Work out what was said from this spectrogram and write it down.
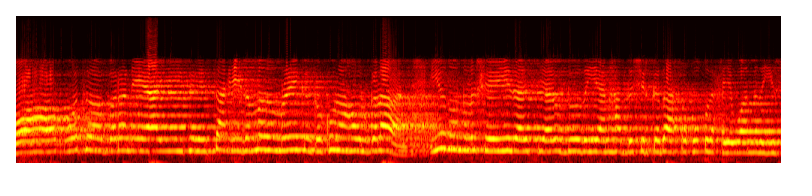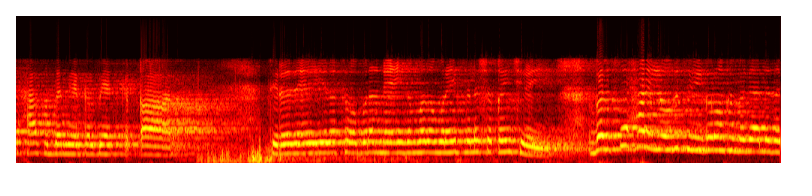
oo ahaa kuwo tababaran ee ay kiristaan ciidamada maraykanka kuna howlgalaan iyadoo nolosha eeyadaasi ay u doodayaan hadda shirkadaha xuquuqda xayawaanada iyo saxaafadda reer galbeedka qaar tirada eeyada tababaran ee ciidamada maraykanka la shaqayn jiray. Balse xalay looga tegay garoonka magaalada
